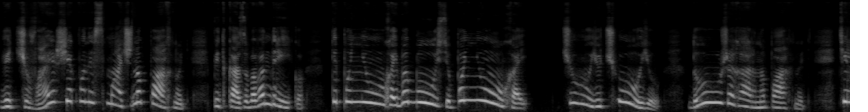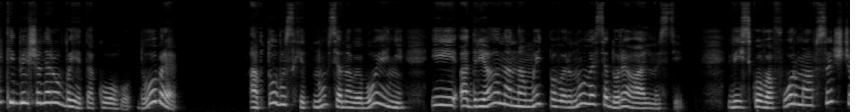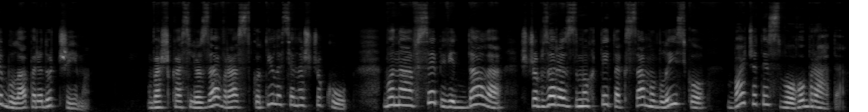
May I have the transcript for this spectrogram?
Відчуваєш, як вони смачно пахнуть, підказував Андрійко. Ти понюхай, бабусю, понюхай. Чую, чую, дуже гарно пахнуть. Тільки більше не роби такого, добре? Автобус хитнувся на вибоїні, і Адріана на мить повернулася до реальності. Військова форма все ще була перед очима. Важка сльоза враз скотилася на щоку. Вона все б віддала, щоб зараз змогти так само близько бачити свого брата.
